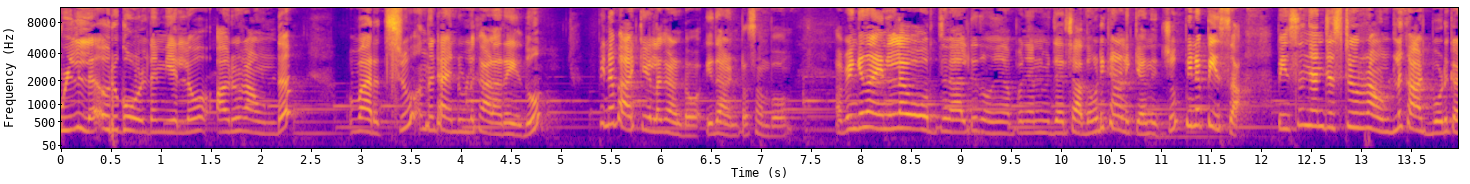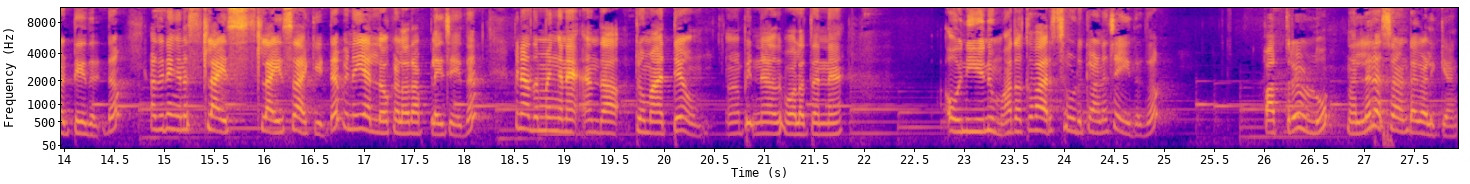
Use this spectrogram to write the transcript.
ഉള്ളിൽ ഒരു ഗോൾഡൻ യെല്ലോ ആ ഒരു റൗണ്ട് വരച്ചു. എന്നിട്ട് അതിന്റെ ഉള്ളിൽ കളർ ചെയ്തു. പിന്നെ ബാക്കിയുള്ള കണ്ടോ? ഇതാണ് കേട്ടോ സംഭവം. അപ്പോൾ എനിക്ക് നല്ല ഒറിജിനാലിറ്റി തോന്നി. അപ്പോൾ ഞാൻ വിചാരിച്ചു അതും കൂടി കാണിക്കാമെന്ന് വെച്ചു. പിന്നെ പിസ്സ പിസ്സ ഞാൻ ജസ്റ്റ് ഒരു റൗണ്ടിൽ കാർഡ്ബോർഡ് കട്ട് ചെയ്തിട്ട് അതിനിങ്ങനെ സ്ലൈസ് സ്ലൈസ് ആക്കിയിട്ട് പിന്നെ യെല്ലോ കളർ അപ്ലൈ ചെയ്ത് പിന്നെ അതും ഇങ്ങനെ എന്താ ടൊമാറ്റോയും പിന്നെ അതുപോലെ തന്നെ ഒനിയനും അതൊക്കെ വരച്ചു കൊടുക്കുകയാണ് ചെയ്തത്. അപ്പം അത്രേ ഉള്ളൂ. നല്ല രസമാണ് കേട്ടോ കളിക്കാൻ.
